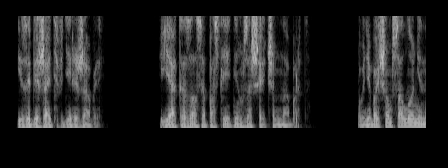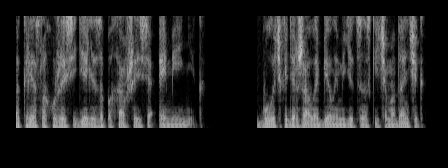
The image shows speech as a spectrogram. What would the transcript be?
и забежать в дирижабль. Я оказался последним зашедшим на борт. В небольшом салоне на креслах уже сидели запыхавшиеся Эми и Ник. Булочка держала белый медицинский чемоданчик,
